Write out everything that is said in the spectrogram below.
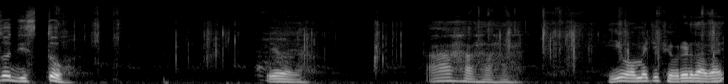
जो दिसतो हे बघा. आ हा हा हा ही ओम्याची फेवरेट जागा आहे.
